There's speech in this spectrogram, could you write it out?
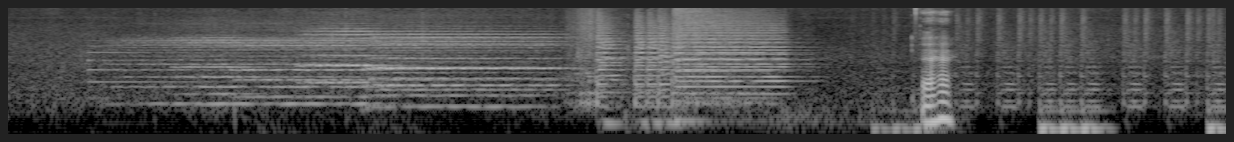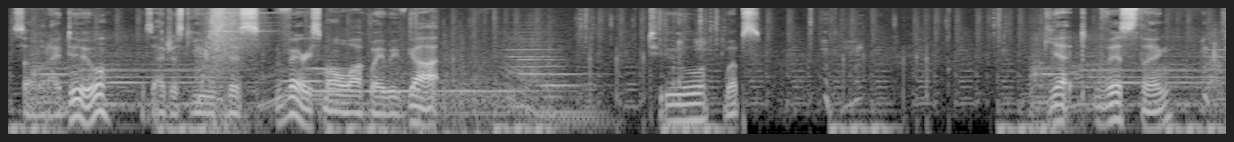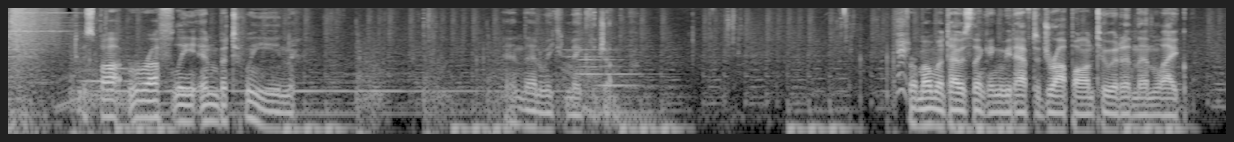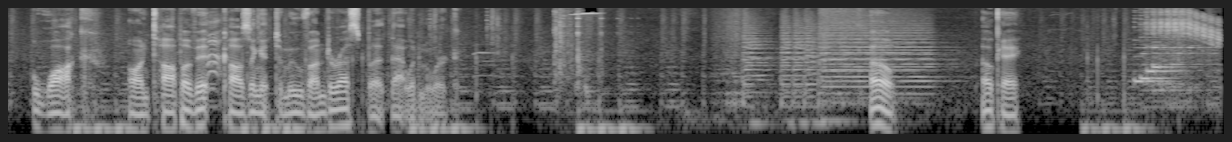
Uh-huh. So what I do is I just use this very small walkway we've got to, whoops, get this thing to a spot roughly in between. And then we can make the jump. For a moment I was thinking we'd have to drop onto it and then like walk on top of it, causing it to move under us, but that wouldn't work. Oh. Okay.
